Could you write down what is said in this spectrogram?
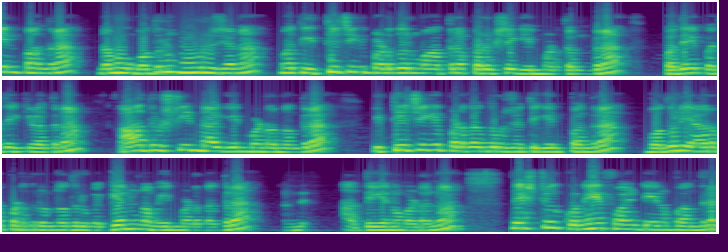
ಏನಪ್ಪಾ ಅಂದ್ರ ನಮಗ್ ಮೊದಲು ಮೂರು ಜನ ಮತ್ತೆ ಇತ್ತೀಚೆಗೆ ಪಡೆದವ್ರು ಮಾತ್ರ ಪರೀಕ್ಷೆಗೆ ಏನ್ ಮಾಡ್ತಾನಂದ್ರ ಪದೇ ಪದೇ ಕೇಳ್ತಾನ ಆ ದೃಷ್ಟಿಯಿಂದಾಗಿ ಏನ್ ಮಾಡೋಣ ಅಂದ್ರ ಇತ್ತೀಚೆಗೆ ಪಡೆದದ್ರ ಜೊತೆಗೆ ಏನಪ್ಪಾ ಅಂದ್ರ ಮೊದಲು ಯಾರು ಪಡೆದ್ರು ಅನ್ನೋದ್ರ ಬಗ್ಗೆನು ನಾವ್ ಏನ್ ಮಾಡೋಣ ಅಂದ್ರ ಅಧ್ಯಯನ ಮಾಡೋಣ. ನೆಕ್ಸ್ಟ್ ಕೊನೆಯ ಪಾಯಿಂಟ್ ಏನಪ್ಪಾ ಅಂದ್ರ,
